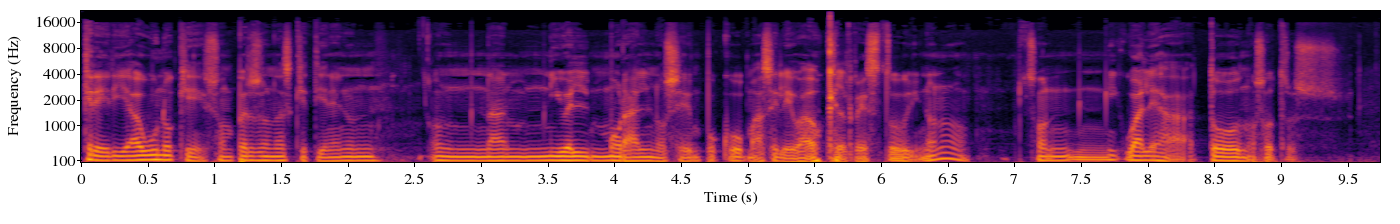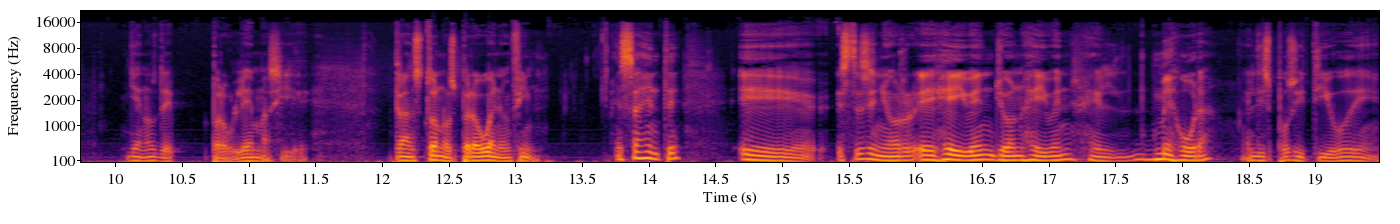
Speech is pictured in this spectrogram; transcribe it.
creería uno que son personas que tienen un, un nivel moral, no sé, un poco más elevado que el resto. Y no, no, son iguales a todos nosotros, llenos de problemas y de trastornos. Pero bueno, en fin, esta gente, eh, este señor eh, Haven, John Haven, él mejora el dispositivo de,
